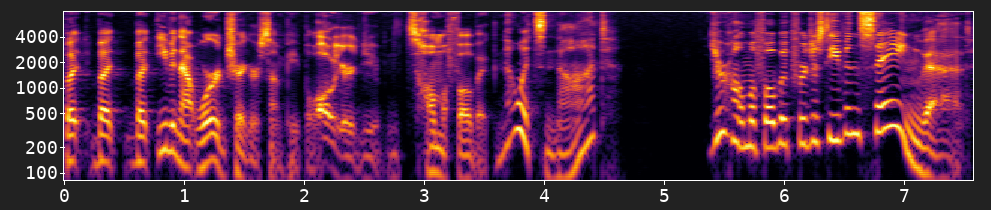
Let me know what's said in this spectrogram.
But but but even that word triggers some people. Oh, you're you, it's homophobic. No, it's not. You're homophobic for just even saying that.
